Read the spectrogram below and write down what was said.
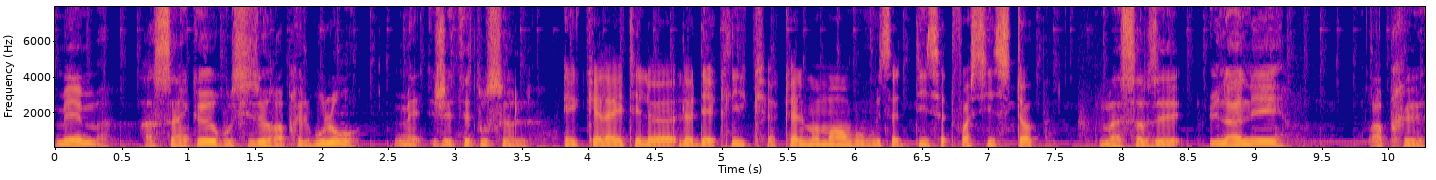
même à 5 heures ou 6 heures après le boulot. Mais j'étais tout seul. Et quel a été le, le déclic? À quel moment vous vous êtes dit cette fois-ci stop? Ben, Ça faisait une année après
